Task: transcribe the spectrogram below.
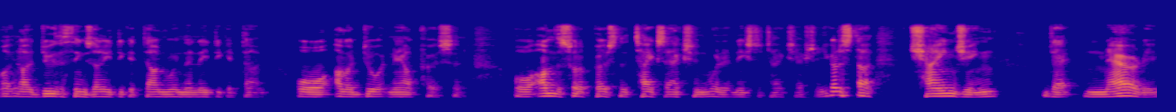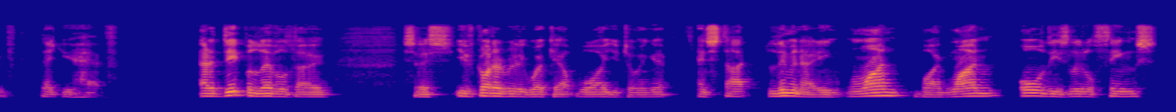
you know, do the things I need to get done when they need to get done, or I'm a do it now person, or I'm the sort of person that takes action when it needs to take action. You've got to start changing that narrative that you have. At a deeper level, though, says you've got to really work out why you're doing it and start eliminating one by one all these little things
